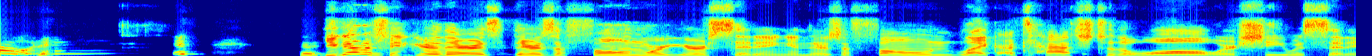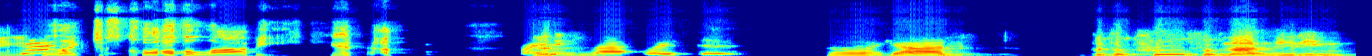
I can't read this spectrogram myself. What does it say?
out. you got to figure there's there's a phone where you're sitting and there's a phone like attached to the wall where she was sitting. It'd be like just call the lobby, you know. Right, exactly. Oh my God. But, but the proof of not needing,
